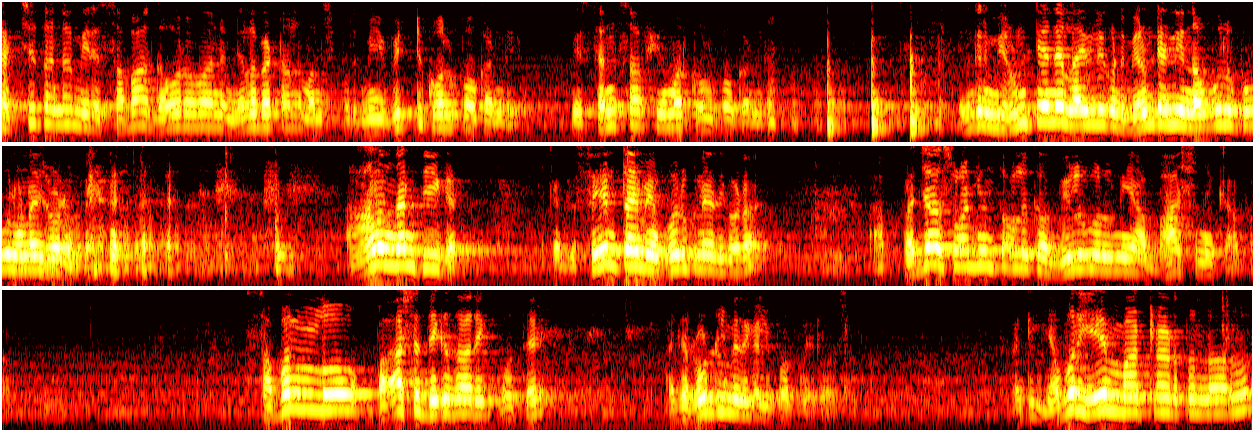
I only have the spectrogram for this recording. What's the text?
ఖచ్చితంగా మీరు సభా గౌరవాన్ని నిలబెట్టాలని మనస్ఫూర్తి మీ విట్టు కోల్పోకండి. మీ సెన్స్ ఆఫ్ హ్యూమర్ కోల్పోకండి. ఎందుకంటే మీరు ఉంటేనే ఉండి మీరుంటే అన్ని నవ్వులు పువ్వులు ఉన్నాయి చూడండి. ఆనందాన్ని తీయకండి. అట్ ది సేమ్ టైం మేము కోరుకునేది కూడా ఆ ప్రజాస్వామ్యం తాలూకా విలువల్ని ఆ భాషని కాపాడు. సభల్లో భాష దిగజారిపోతే అది రోడ్ల మీదకి వెళ్ళిపోతుంది ఈరోజు. అంటే ఎవరు ఏం మాట్లాడుతున్నారో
